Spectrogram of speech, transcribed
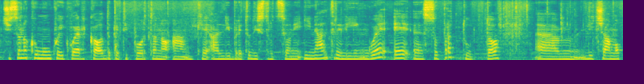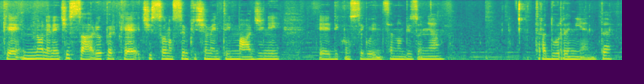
Ci sono comunque i QR code che ti portano anche al libretto di istruzioni in altre lingue e eh, soprattutto ehm, diciamo che non è necessario perché ci sono semplicemente immagini e di conseguenza non bisogna tradurre niente.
